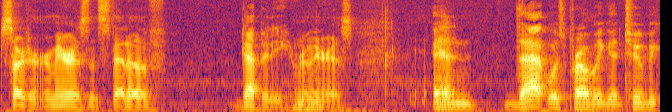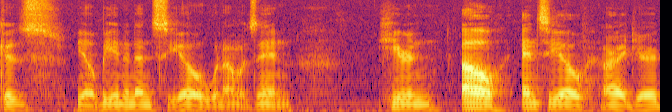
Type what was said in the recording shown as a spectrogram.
Sergeant Ramirez instead of Deputy Mm-hmm. Ramirez. and that was probably good too because you know being an NCO when I was in hearing oh NCO all right Jerrod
